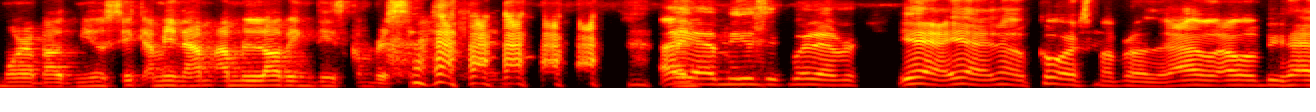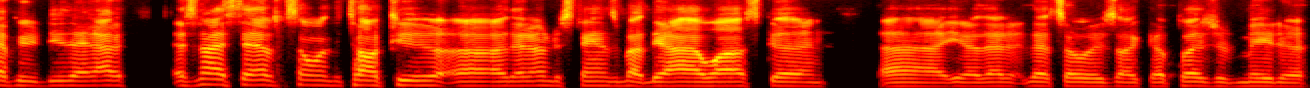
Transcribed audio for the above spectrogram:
more about music. I mean, I'm I'm loving this conversation. I have music, whatever. Yeah, yeah, no, of course, my brother. I, I would be happy to do that. I, it's nice to have someone to talk to uh, that understands about the ayahuasca, and uh, you know that that's always like a pleasure to me to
